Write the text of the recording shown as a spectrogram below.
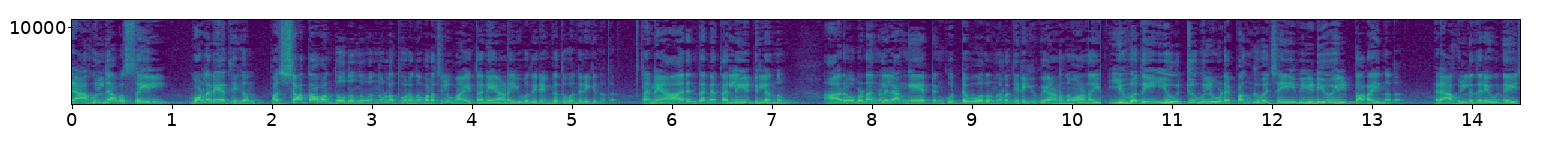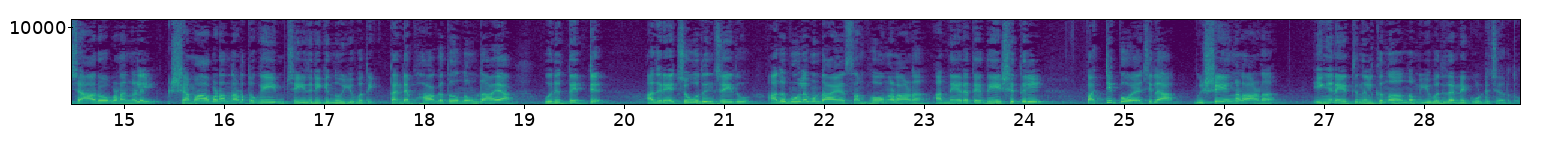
രാഹുലിന്റെ അവസ്ഥയിൽ വളരെയധികം പശ്ചാത്താപം തോന്നുന്നുവെന്നുള്ള തുറന്നു പറച്ചിലുമായി തന്നെയാണ് യുവതി രംഗത്ത് വന്നിരിക്കുന്നത്. തന്നെ ആരും തന്നെ തല്ലിയിട്ടില്ലെന്നും ആരോപണങ്ങളിൽ അങ്ങേയറ്റം കുറ്റബോധം നിറഞ്ഞിരിക്കുകയാണെന്നുമാണ് യുവതി യൂട്യൂബിലൂടെ പങ്കുവച്ച ഈ വീഡിയോയിൽ പറയുന്നത്. രാഹുലിനെതിരെ ഉന്നയിച്ച ആരോപണങ്ങളിൽ ക്ഷമാപണം നടത്തുകയും ചെയ്തിരിക്കുന്നു യുവതി. തന്റെ ഭാഗത്തു നിന്നുണ്ടായ ഒരു തെറ്റ് അതിനെ ചോദ്യം ചെയ്തു. അതുമൂലമുണ്ടായ സംഭവങ്ങളാണ് അന്നേരത്തെ ദേഷ്യത്തിൽ പറ്റിപ്പോയ ചില വിഷയങ്ങളാണ് ഇങ്ങനെ എത്തി നിൽക്കുന്നതെന്നും യുവതി തന്നെ കൂട്ടിച്ചേർത്തു.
